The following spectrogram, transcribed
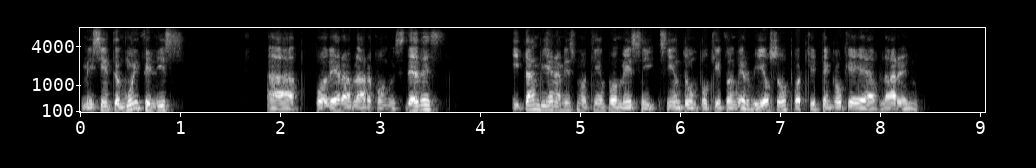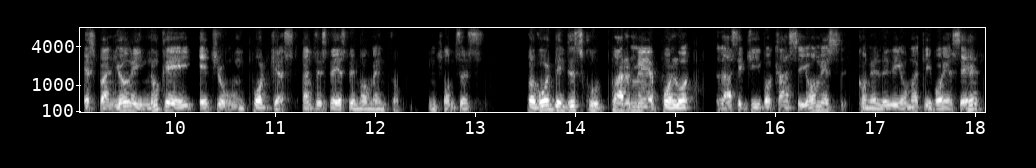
me siento muy feliz a poder hablar con ustedes y también al mismo tiempo me siento un poquito nervioso porque tengo que hablar en español y nunca he hecho un podcast antes de este momento. Entonces, por favor de disculparme por las equivocaciones con el idioma que voy a hacer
